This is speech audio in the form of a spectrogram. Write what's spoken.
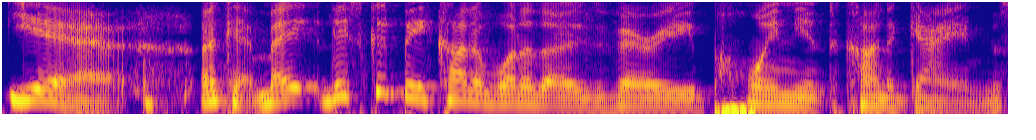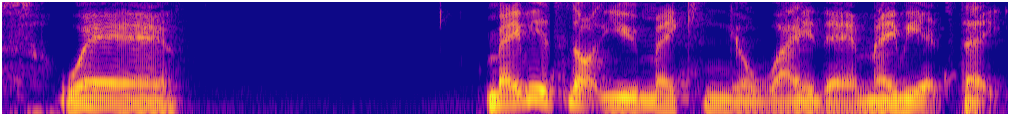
Yeah. Okay. May, this could be kind of one of those very poignant kind of games where maybe it's not you making your way there. Maybe it's that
